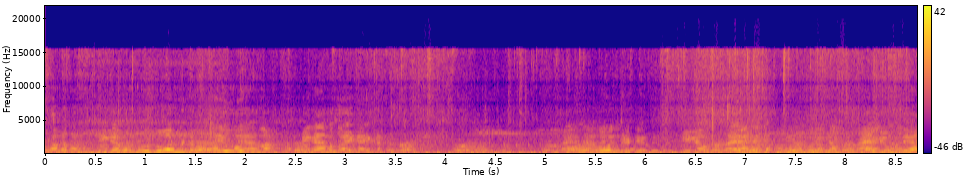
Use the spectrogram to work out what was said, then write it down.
दोन मिनिटं फक्त येऊ द्या मी काय म्हणतो ऐका ऐका साहेब, दोन मिनिटं. मी काय म्हणतो साहेब साहेब येऊ द्या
